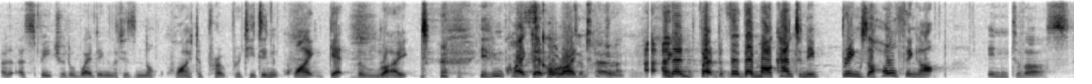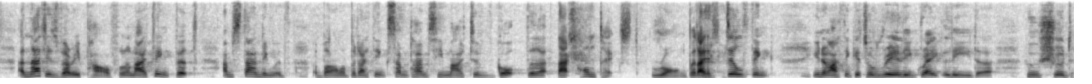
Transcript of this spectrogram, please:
a, a speech at a wedding that is not quite appropriate. He didn't quite get the right, he didn't quite get the right tone. And then, but, but then Mark Antony brings the whole thing up into verse. And that is very powerful. And I think that I'm standing with Obama, but I think sometimes he might have got the, that context wrong. But I still think, you know, I think it's a really great leader who should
